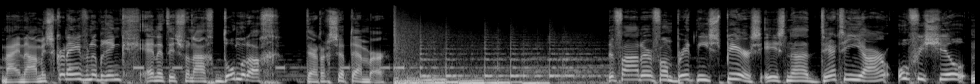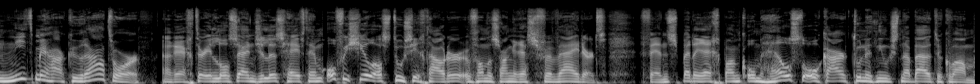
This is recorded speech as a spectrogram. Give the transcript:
Mijn naam is Carne van der Brink en het is vandaag donderdag 30 september. De vader van Britney Spears is na 13 jaar officieel niet meer haar curator. Een rechter in Los Angeles heeft hem officieel als toezichthouder van de zangeres verwijderd. Fans bij de rechtbank omhelsten elkaar toen het nieuws naar buiten kwam.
